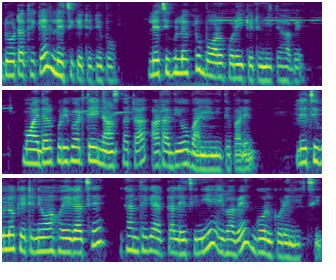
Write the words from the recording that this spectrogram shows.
ডোটা থেকে লেচি কেটে নেব। লেচিগুলো একটু বড় করেই কেটে নিতে হবে। ময়দার পরিবর্তে এই নাস্তাটা আটা দিয়েও বানিয়ে নিতে পারেন। লেচিগুলো কেটে নেওয়া হয়ে গেছে। এখান থেকে একটা লেচি নিয়ে এইভাবে গোল করে নিচ্ছি।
